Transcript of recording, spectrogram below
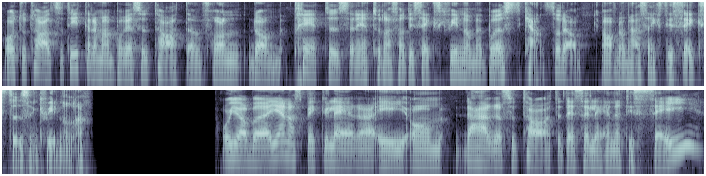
Och totalt så tittade man på resultaten från de 3146 kvinnor med bröstcancer då, av de här 66 000 kvinnorna. Och jag börjar gärna spekulera i om det här resultatet är selenet i sig,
